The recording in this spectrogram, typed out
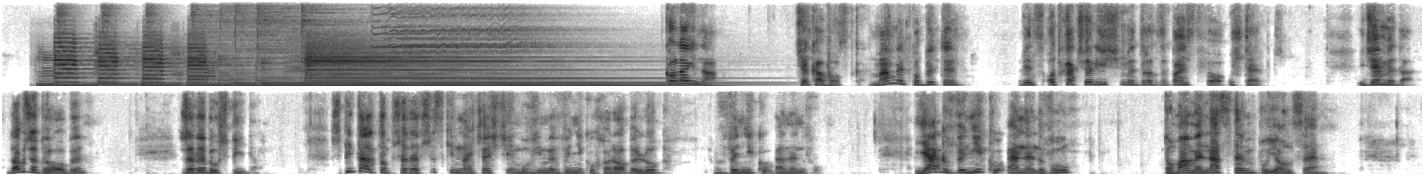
Kolejna ciekawostka. Mamy pobyty, więc odhaczyliśmy, drodzy Państwo, uszczerbki. Idziemy dalej. Dobrze byłoby, żeby był szpital. Szpital to przede wszystkim najczęściej mówimy w wyniku choroby lub w wyniku NNW. Jak w wyniku NNW, to mamy następujące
